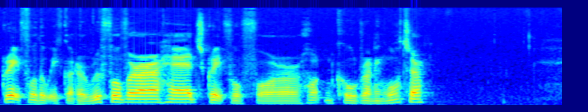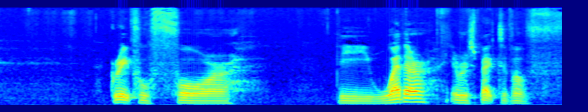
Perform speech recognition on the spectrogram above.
grateful that we've got a roof over our heads, grateful for hot and cold running water, grateful for the weather, irrespective of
